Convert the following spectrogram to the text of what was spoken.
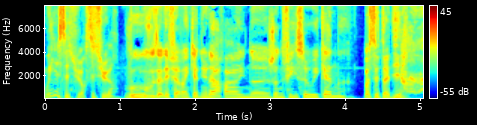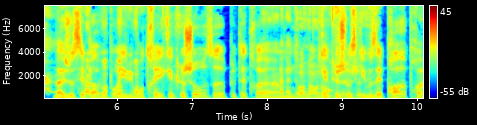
Oui, c'est sûr, c'est sûr. Vous, vous allez faire un canular à une jeune fille ce week-end? Bah, c'est-à-dire? Bah, je sais pas, vous pourriez lui montrer quelque chose, euh, peut-être euh, Ah bah non, non, non, quelque chose je- qui vous est propre.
